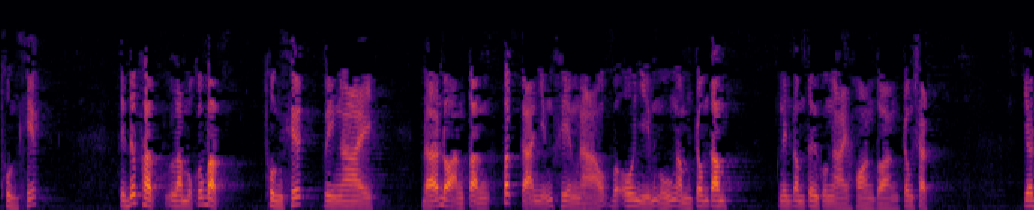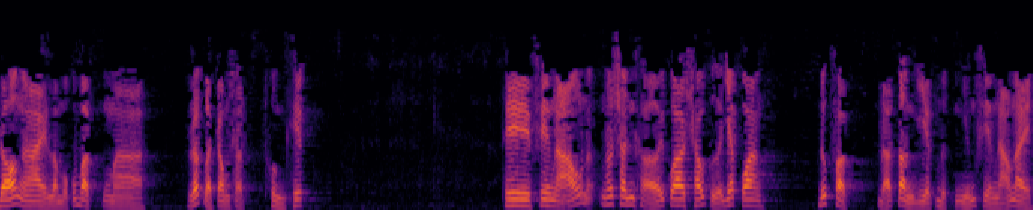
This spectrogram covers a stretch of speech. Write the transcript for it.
thuần khiết. Thì đức phật là một cái bậc thuần khiết vì ngài đã đoạn tận tất cả những phiền não và ô nhiễm ngủ ngầm trong tâm nên tâm tư của ngài hoàn toàn trong sạch. Do đó ngài là một cái bậc mà rất là trong sạch thuần khiết. Thì phiền não nó, nó sanh khởi qua sáu cửa giác quan. Đức phật đã tận diệt được những phiền não này,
